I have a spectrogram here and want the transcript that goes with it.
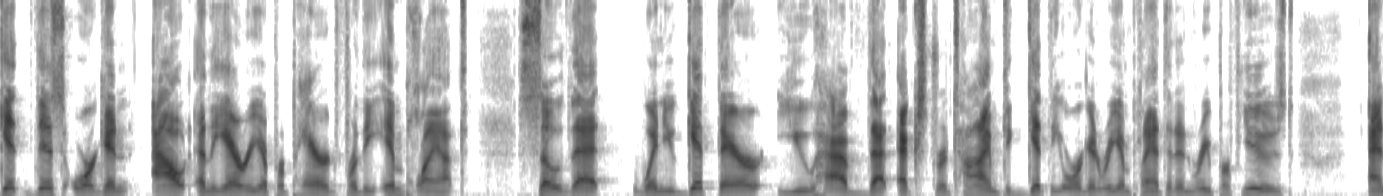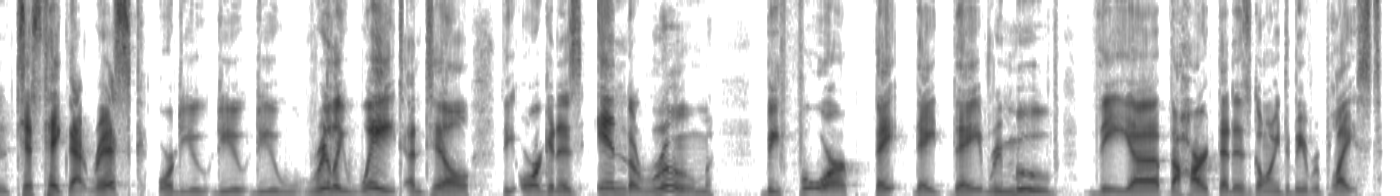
get this organ out and the area prepared for the implant so that when you get there, you have that extra time to get the organ reimplanted and reperfused and just take that risk? Or do you do you do you really wait until the organ is in the room before they they they remove the uh, the heart that is going to be replaced?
